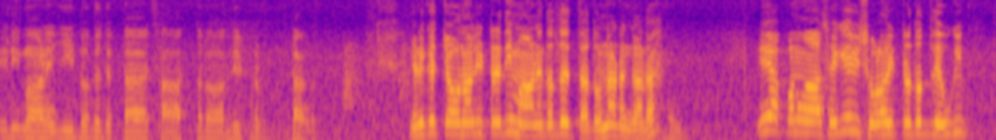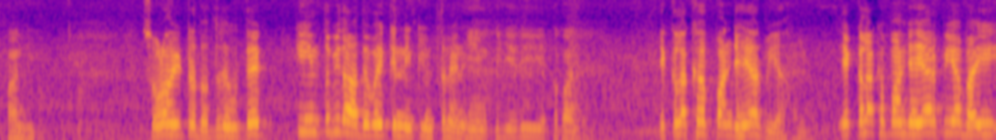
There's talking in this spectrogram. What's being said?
ਇਹਦੀ ਮਾਂ ਨੇ ਜੀ ਦੁੱਧ ਦਿੱਤਾ 7 ਲੀਟਰ ਡੰਗ। ਯਾਨੀ ਕਿ 14 ਲੀਟਰ ਦੀ ਮਾਂ ਨੇ ਦੁੱਧ ਦਿੱਤਾ ਦੋਨਾਂ ਡੰਗਾਂ ਦਾ। ਇਹ ਆਪਾਂ ਨੂੰ ਆਸ ਹੈਗੀ ਵੀ 16 ਲੀਟਰ ਦੁੱਧ ਦੇਊਗੀ। ਹਾਂਜੀ। 16 ਲੀਟਰ ਦੁੱਧ ਦੇਊ ਤੇ ਕੀਮਤ ਵੀ ਦੱਸ ਦਿਓ ਬਾਈ ਕਿੰਨੀ ਕੀਮਤ ਲੈਣੀ। ਕੀਮਤ ਜੀ ਇਹਦੀ 1.5 1 ਲੱਖ 5000 ਰੁਪਿਆ ਹਾਂਜੀ। 1 ਲੱਖ 5000 ਰੁਪਿਆ ਬਾਈ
